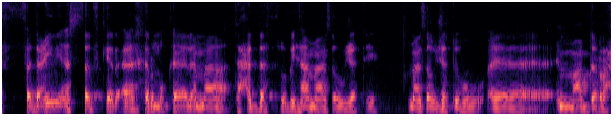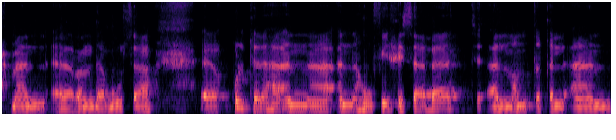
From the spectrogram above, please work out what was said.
فدعيني أستذكر آخر مكالمة تحدثت بها مع زوجته. مع زوجته أم عبد الرحمن رندا موسى. قلت لها أن أنه في حسابات المنطق الآن.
